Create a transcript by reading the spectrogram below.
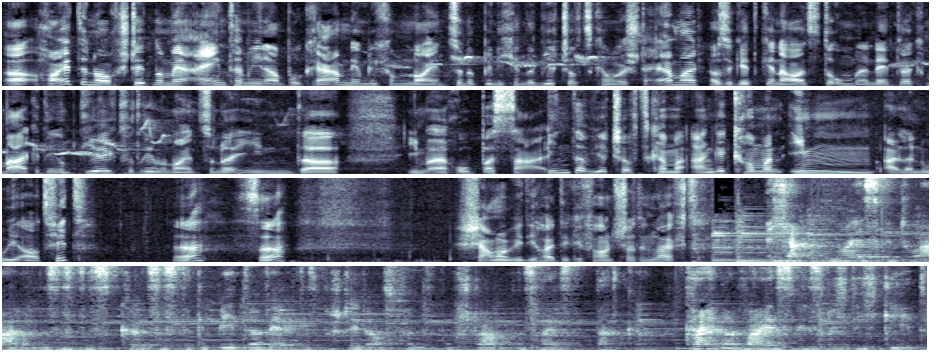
Äh, heute noch steht noch mehr ein Termin am Programm, nämlich um 19 Uhr bin ich in der Wirtschaftskammer Steiermark, also geht genau jetzt um Network Marketing und Direktvertrieb, um 19 Uhr in der im Europasaal in der Wirtschaftskammer angekommen im Alanui Outfit. Ja, so, schauen wir, wie die heutige Veranstaltung läuft. Ich habe ein neues Ritual und das ist das kürzeste Gebet der Welt. Das besteht aus fünf Buchstaben. Das heißt Danke. Keiner weiß, wie es richtig geht.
